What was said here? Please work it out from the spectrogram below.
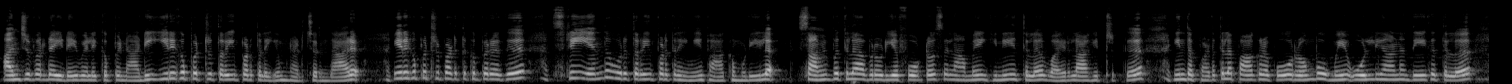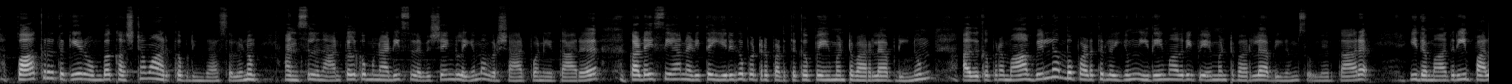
அஞ்சு வருட இடைவெளிக்கு பின்னாடி இருகப்பற்று திரைப்படத்திலையும் நடிச்சிருந்தாரு. இருகப்பற்று படத்துக்கு பிறகு ஸ்ரீ எந்த ஒரு திரைப்படத்திலையுமே பார்க்க முடியல. சமீபத்தில் அவருடைய ஃபோட்டோஸ் எல்லாமே இணையத்தில் வைரல் ஆகிட்டு இருக்கு. இந்த படத்தில் பார்க்குறப்போ ரொம்பவுமே ஒல்லியான தேகத்தில் பார்க்குறதுக்கே ரொம்ப கஷ்டமா இருக்கு அப்படின்னு சொல்லணும். அண்ட் சில நாட்களுக்கு முன்னாடி சில விஷயங்களையும் அவர் ஷேர் பண்ணியிருக்காரு. கடைசியாக நடித்த இருகப்பட்ட படத்துக்கு பேமெண்ட் வரல அப்படின்னும் அதுக்கப்புறமா வில்லம்பு படத்துலையும் இதே மாதிரி பேமெண்ட் வரல அப்படின்னும் சொல்லியிருக்காரு. இதை மாதிரி பல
